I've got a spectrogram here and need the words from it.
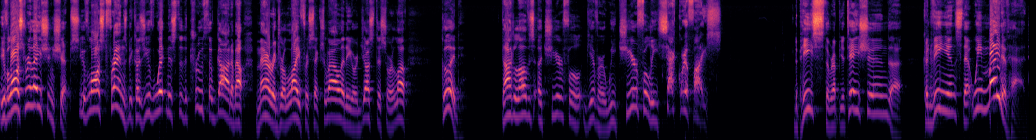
You've lost relationships. You've lost friends because you've witnessed to the truth of God about marriage or life or sexuality or justice or love. Good. God loves a cheerful giver. We cheerfully sacrifice the peace, the reputation, the convenience that we might have had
